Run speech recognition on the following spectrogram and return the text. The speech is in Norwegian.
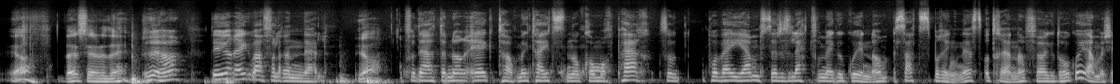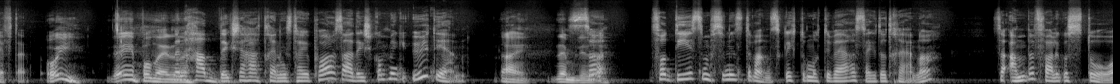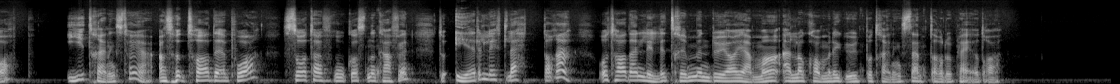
Ja, der ser du det. Ja, Det gjør jeg i hvert fall en del. Ja. For det at når jeg tar på meg tightsen og kommer opp her, så på vei hjem så er det så lett for meg å gå innom Sats på Ringnes og trene før jeg da går hjem og skifter. Oi, det er imponerende. Men hadde jeg ikke hatt treningstøy på, så hadde jeg ikke kommet meg ut igjen. Nei, nemlig Så det. for de som syns det er vanskelig å motivere seg til å trene, så anbefaler jeg å stå opp i treningstøyet. Altså ta det på, så ta frokosten og kaffen. Da er det litt lettere å ta den lille trimmen du gjør hjemme, eller komme deg ut på treningssenteret du pleier å dra.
